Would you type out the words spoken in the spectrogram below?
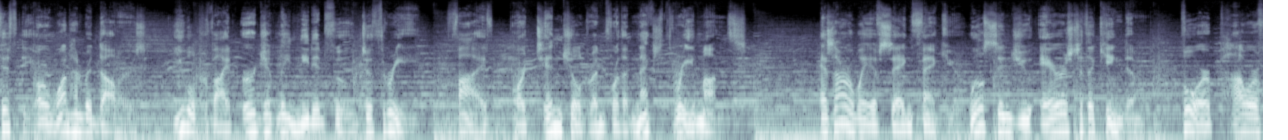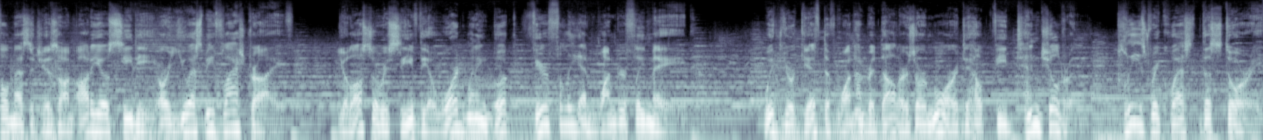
$50, or $100, you will provide urgently needed food to 3, 5, or 10 children for the next 3 months. As our way of saying thank you, we'll send you Heirs to the Kingdom, four powerful messages on audio CD or USB flash drive. You'll also receive the award winning book Fearfully and Wonderfully Made. With your gift of $100 or more to help feed 10 children, please request The Story,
